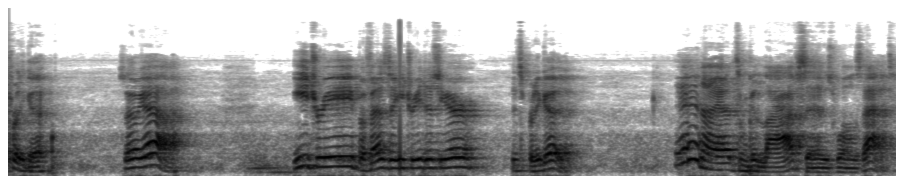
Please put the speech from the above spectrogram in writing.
it's pretty good. So yeah, E3, Bethesda E3 this year, it's pretty good. And I had some good laughs as well as that.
